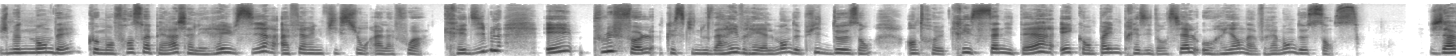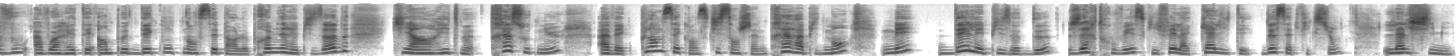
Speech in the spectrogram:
Je me demandais comment François Perrache allait réussir à faire une fiction à la fois crédible et plus folle que ce qui nous arrive réellement depuis deux ans, entre crise sanitaire et campagne présidentielle où rien n'a vraiment de sens. J'avoue avoir été un peu décontenancée par le premier épisode, qui a un rythme très soutenu, avec plein de séquences qui s'enchaînent très rapidement, mais dès l'épisode 2, j'ai retrouvé ce qui fait la qualité de cette fiction, l'alchimie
